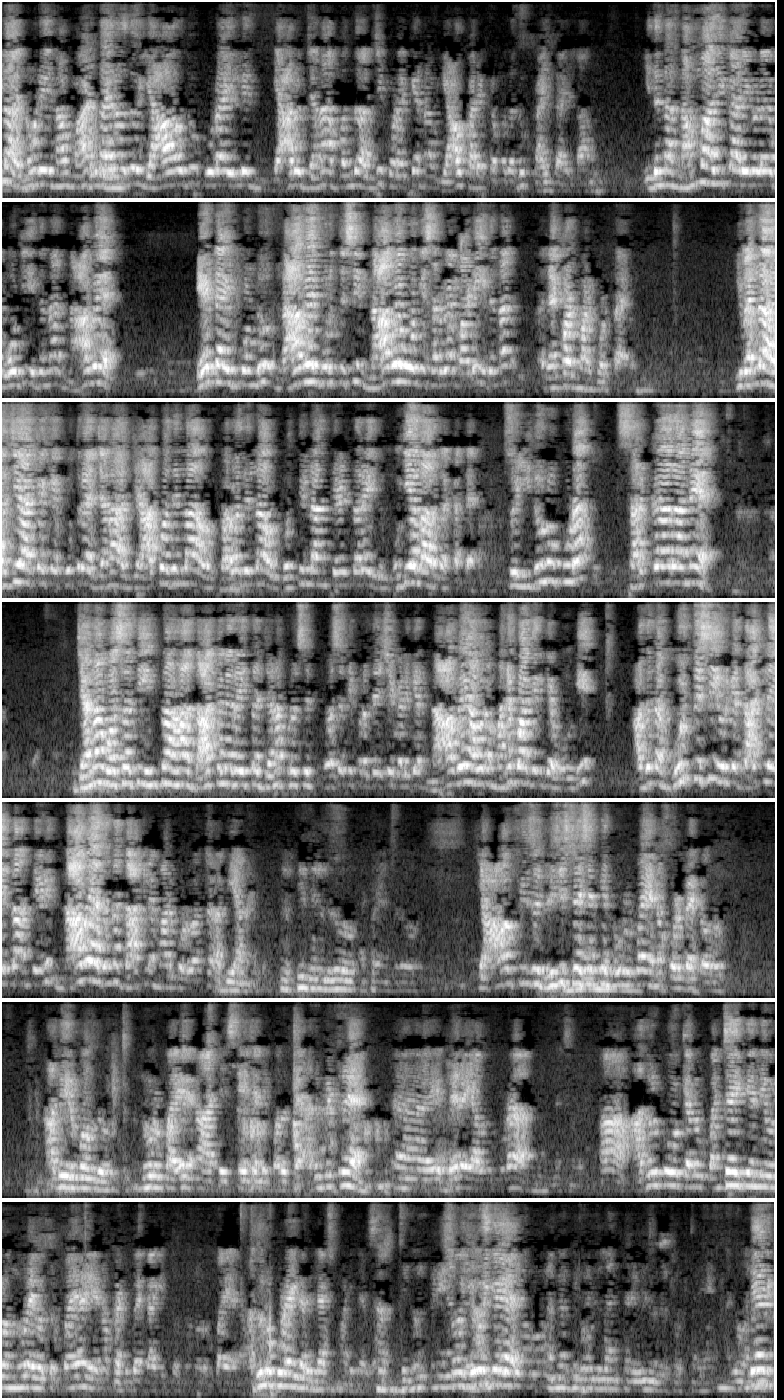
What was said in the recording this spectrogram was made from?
ಇಲ್ಲ ನೋಡಿ ನಾವು ಮಾಡ್ತಾ ಇರೋದು ಯಾವ್ದು ಕೂಡ ಇಲ್ಲಿ ಯಾರು ಜನ ಬಂದು ಅರ್ಜಿ ಕೊಡಕ್ಕೆ ನಾವು ಯಾವ ಕಾರ್ಯಕ್ರಮದಲ್ಲೂ ಕಾಯ್ತಾ ಇಲ್ಲ. ಇದನ್ನ ನಮ್ಮ ಅಧಿಕಾರಿಗಳೇ ಹೋಗಿ ಇದನ್ನ ನಾವೇ ಡೇಟಾ ಇಟ್ಕೊಂಡು ನಾವೇ ಗುರುತಿಸಿ ನಾವೇ ಹೋಗಿ ಸರ್ವೆ ಮಾಡಿ ಇದನ್ನ ರೆಕಾರ್ಡ್ ಮಾಡ್ಕೊಡ್ತಾ ಇರೋದು. ಇವೆಲ್ಲ ಅರ್ಜಿ ಹಾಕಕ್ಕೆ ಕೂತ್ರೆ ಜನ ಅರ್ಜಿ ಹಾಕೋದಿಲ್ಲ ಅವ್ರು ಬರೋದಿಲ್ಲ ಅವ್ರು ಗೊತ್ತಿಲ್ಲ ಅಂತ ಹೇಳ್ತಾರೆ ಇದು ಮುಗಿಯಲಾರದ ಕತೆ. ಸೊ ಇದನ್ನು ಕೂಡ ಸರ್ಕಾರನೇ ಜನ ವಸತಿ ಇಂತಹ ದಾಖಲೆ ರಹಿತ ಜನ ವಸತಿ ಪ್ರದೇಶಗಳಿಗೆ ನಾವೇ ಅವರ ಮನೆ ಬಾಗಿಲಿಗೆ ಹೋಗಿ ಅದನ್ನ ಗುರುತಿಸಿ ಇವರಿಗೆ ದಾಖಲೆ ಇಲ್ಲ ಅಂತ ಹೇಳಿ ನಾವೇ ಅದನ್ನ ದಾಖಲೆ ಮಾಡಿಕೊಡುವಂತ ಅಭಿಯಾನ ಇದು. ಯಾವ ಫೀಸ್ ರಿಜಿಸ್ಟ್ರೇಷನ್ಗೆ ನೂರು ರೂಪಾಯಿ ಏನೋ ಕೊಡ್ಬೇಕು ಅವರು. ಅದು ಇರಬಹುದು ನೂರು ರೂಪಾಯಿ ಏನೋ ಆ ಸ್ಟೇಜ್ ಅಲ್ಲಿ ಬರುತ್ತೆ. ಅದು ಬಿಟ್ರೆ ಬೇರೆ ಯಾವ್ದು ಕೂಡ ಅದಕ್ಕೂ ಕೆಲವು ಪಂಚಾಯಿತಿಯಲ್ಲಿ ಇವರು ಒಂದ್ ನೂರ ಐವತ್ತು ರೂಪಾಯಿ ಏನೋ ಕಟ್ಟಬೇಕಾಗಿತ್ತು ಮುನ್ನೂರು ರೂಪಾಯಿ. ಅದನ್ನು ಕೂಡ ಈಗ ರಿಲ್ಯಾಕ್ಸ್ ಮಾಡಿದ್ದಾರೆ. So, ಇವ್ರಿಗೆ-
